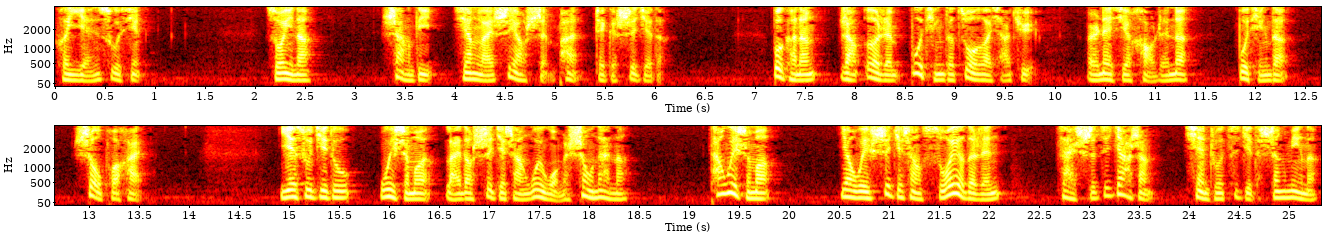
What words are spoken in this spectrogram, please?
和严肃性。所以呢，上帝将来是要审判这个世界的，不可能让恶人不停的作恶下去，而那些好人呢，不停的受迫害。耶稣基督为什么来到世界上为我们受难呢？他为什么要为世界上所有的人在十字架上献出自己的生命呢？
